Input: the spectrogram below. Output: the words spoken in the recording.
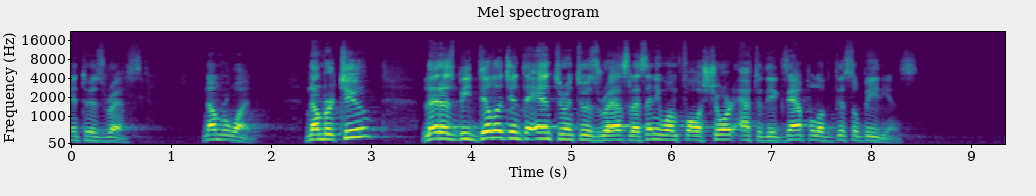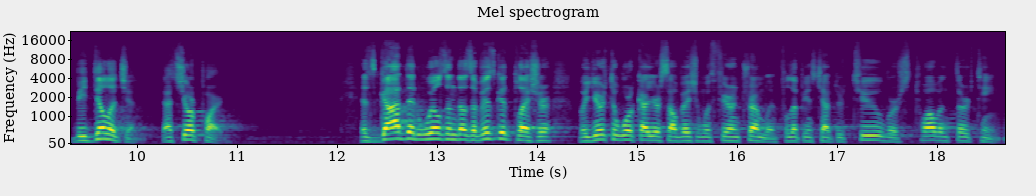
into his rest. Number one. Number two, let us be diligent to enter into his rest, lest anyone fall short after the example of disobedience. Be diligent. That's your part. It's God that wills and does of his good pleasure, but you're to work out your salvation with fear and trembling. Philippians chapter 2, verse 12 and 13.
